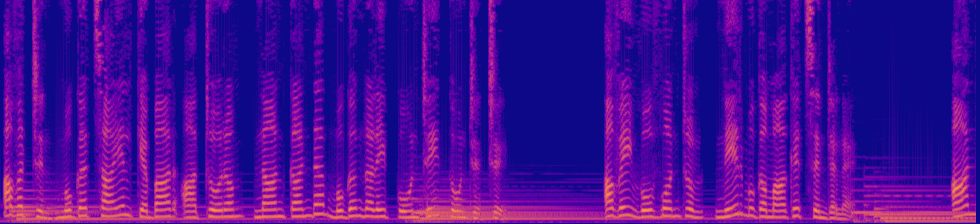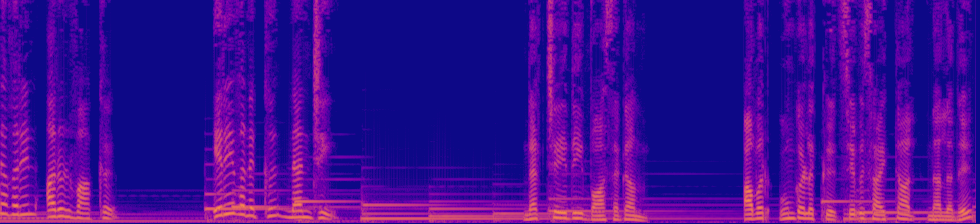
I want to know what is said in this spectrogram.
அவற்றின் முகச் சாயல் கெபார் ஆற்றோரம் நான் கண்ட முகங்களைப் போன்றே தோன்றிற்று. அவை ஒவ்வொன்றும் நேர்முகமாகச் சென்றன. ஆண்டவரின் அருள்வாக்கு. இறைவனுக்கு நன்றி. நற்செய்தி வாசகம். அவர் உங்களுக்கு செவிசாய்த்தால் நல்லது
